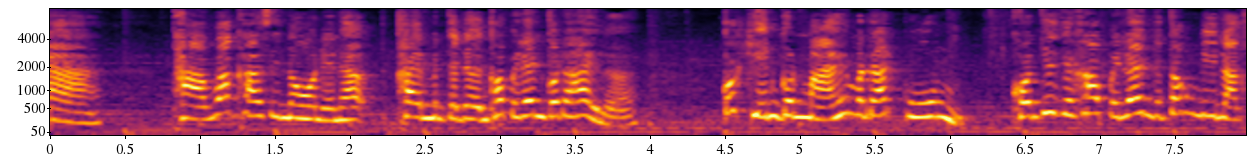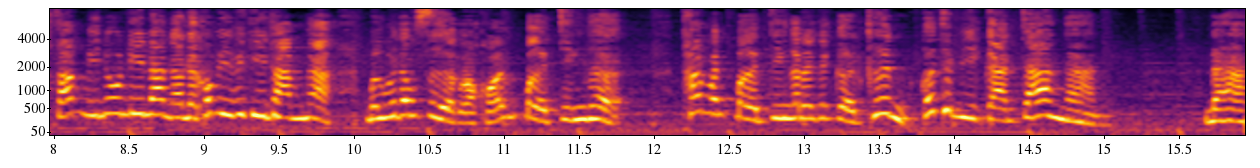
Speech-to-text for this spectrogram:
นา ถามว่าคาสิโนเนี่ยนะใครมันจะเดินเข้าไปเล่นก็ได้เหรอก็เขียนกฎหมายให้มันรัดกุม คนที่จะเข้าไปเล่นจะต้องมีหลักทรัพย์มีนู่นนี่นั่นอาเนี่ยเขามีวิธีทำค่ะมึงไม่ต้องเสือกหรอกขอให้มันเปิดจริงเถอะ ถ้ามันเปิดจริงอะไรจะเกิดขึ้น ก็จะมีการจ้างงานนะคะ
